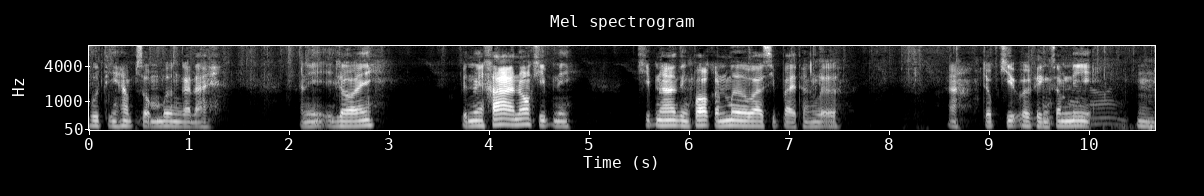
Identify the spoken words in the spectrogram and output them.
ผู้ที่รับสมเบิ่งก็ได้ อันนี้อีร้อย เป็นแม่ค้าเนาะคลิปนี้ คลิปหน้าถึงพอกันเมื่อว่าสิไปทางเลออะจบคลิปไว้เพียงสำนี้ อืม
